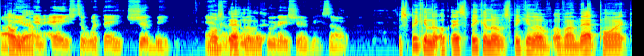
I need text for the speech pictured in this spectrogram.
uh, Oh, in, yeah. in age to what they should be, and Most who- definitely. who, they should be. So Speaking of okay, speaking of speaking of of on that point,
